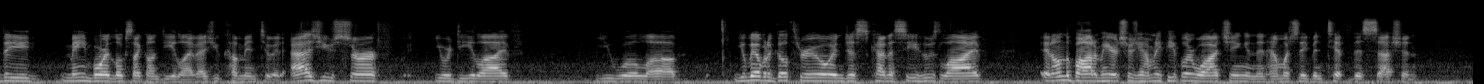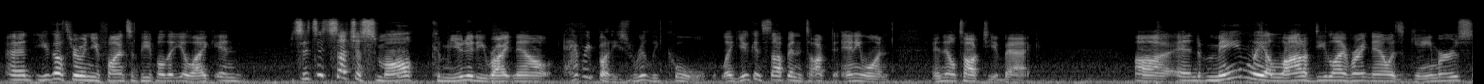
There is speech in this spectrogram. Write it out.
the main board looks like on DLive as you come into it. As you surf your DLive, you will uh, you'll be able to go through and just kind of see who's live. And on the bottom here, it shows you how many people are watching and then how much they've been tipped this session. And you go through and you find some people that you like. And since it's such a small community right now, everybody's really cool. Like you can stop in and talk to anyone, and they'll talk to you back. Uh, and mainly a lot of D Live right now is gamers,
